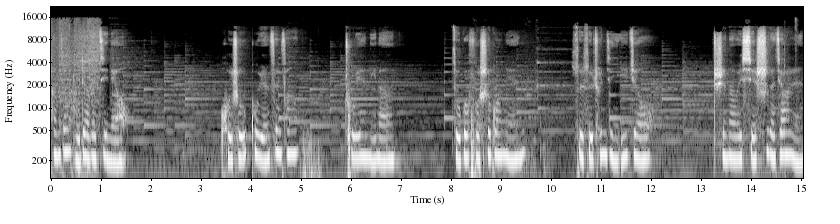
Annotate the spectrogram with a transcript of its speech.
寒江独钓的寂寥。回首故园芬芳，炊烟呢喃，走过浮世光年，岁岁春景依旧。是那位写诗的佳人。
